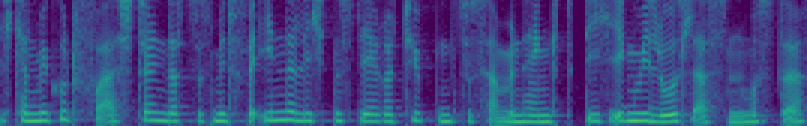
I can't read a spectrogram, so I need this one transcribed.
Ich kann mir gut vorstellen, dass das mit verinnerlichten Stereotypen zusammenhängt, die ich irgendwie loslassen musste,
